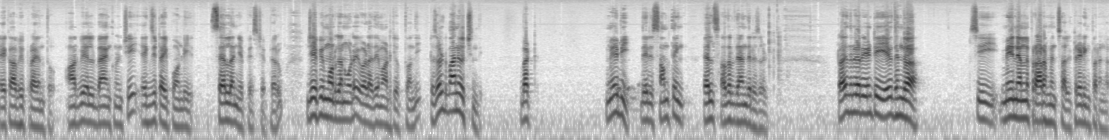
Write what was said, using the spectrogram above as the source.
ఏకాభిప్రాయంతో ఆర్బీఎల్ బ్యాంక్ నుంచి ఎగ్జిట్ అయిపోండి సెల్ అని చెప్పేసి చెప్పారు. జేపీ మోర్గన్ కూడా ఇవాళ అదే మాట చెప్తోంది. రిజల్ట్ బాగానే వచ్చింది. But maybe there is something else other than the result. Rajendra garu ఏంటి? ఏ విధంగా సి మే నెలని ప్రారంభించాలి ట్రేడింగ్ పరంగా?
